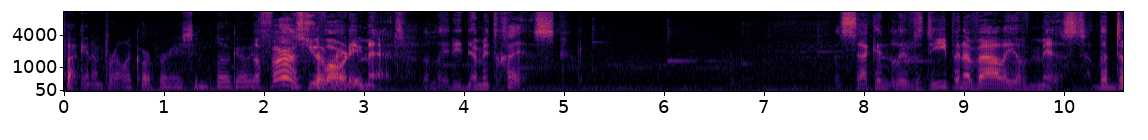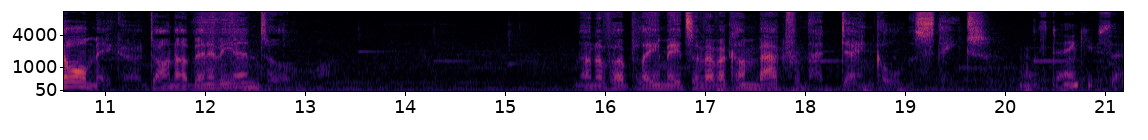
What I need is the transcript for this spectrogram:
Fucking Umbrella Corporation logo. The first you've so already ready. met, the Lady Dimitrescu. The second lives deep in a valley of mist, the dollmaker, Donna Beneviento. None of her playmates have ever come back from that dank old estate. It's dank, you say?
